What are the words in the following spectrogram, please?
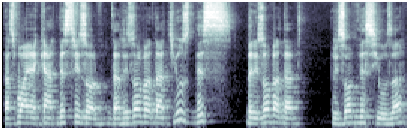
That's why I can't, this resolve, the resolver that use this, the resolver that resolve this user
